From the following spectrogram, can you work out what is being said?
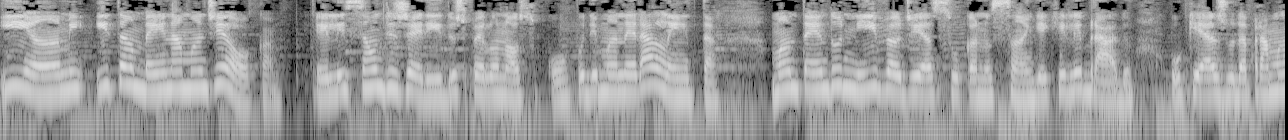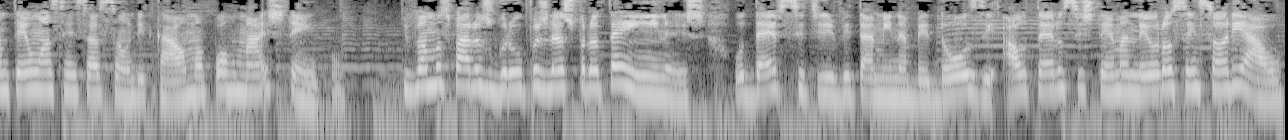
inhame e também na mandioca. Eles são digeridos pelo nosso corpo de maneira lenta, mantendo o nível de açúcar no sangue equilibrado, o que ajuda para manter uma sensação de calma por mais tempo. E vamos para os grupos das proteínas. O déficit de vitamina B12 altera o sistema neurosensorial,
